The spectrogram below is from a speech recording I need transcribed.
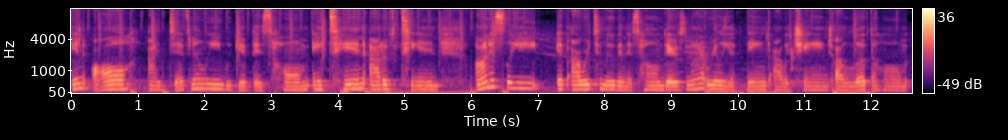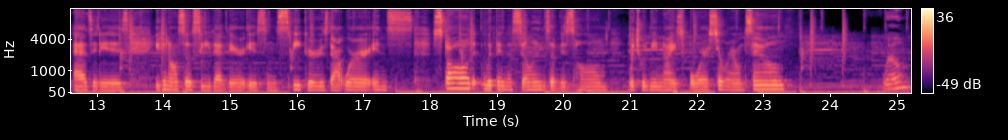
In all, I definitely would give this home a 10 out of 10. Honestly, if I were to move in this home, there's not really a thing I would change. I love the home as it is. You can also see that there is some speakers that were installed within the ceilings of this home, which would be nice for surround sound. Well,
